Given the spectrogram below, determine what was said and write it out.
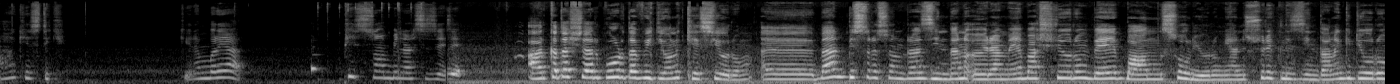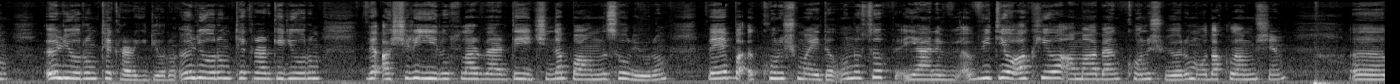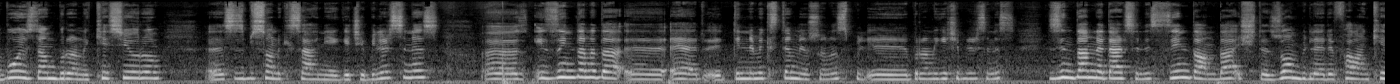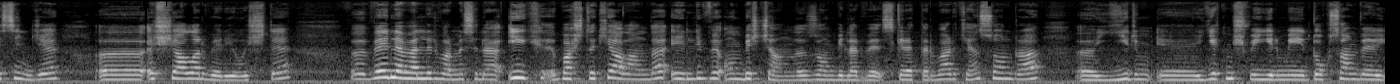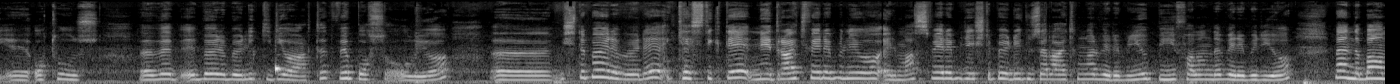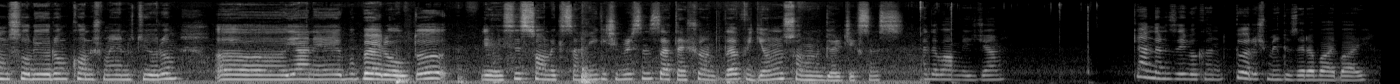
Aha kestik. Gelin buraya. Pis zombiler sizi. Arkadaşlar burada videonu kesiyorum. Ee, ben bir süre sonra zindanı öğrenmeye başlıyorum ve bağımlısı oluyorum. Yani sürekli zindana gidiyorum, ölüyorum, tekrar gidiyorum, ölüyorum, tekrar gidiyorum ve aşırı iyi lootlar verdiği için de bağımlısı oluyorum. Ve konuşmayı da unutup yani video akıyor ama ben konuşmuyorum, odaklanmışım. Ee, bu yüzden buranı kesiyorum. Ee, siz bir sonraki sahneye geçebilirsiniz. Ee, zindanı da e, eğer dinlemek istemiyorsanız e, buranı geçebilirsiniz. Zindan ne derseniz zindanda işte zombileri falan kesince e, eşyalar veriyor işte. E, ve levelleri var. Mesela ilk baştaki alanda 50 ve 15 canlı zombiler ve iskeletler varken sonra e, 20 e, 70 ve 20, 90 ve e, 30 e, ve böyle böyle gidiyor artık ve boss oluyor. Ee, işte böyle böyle kestikte netherite verebiliyor, elmas verebiliyor, işte böyle güzel itemlar verebiliyor, büyü falan da verebiliyor. Ben de bağımlısı oluyorum, konuşmayı unutuyorum. Ee, yani bu böyle oldu. Ee, siz sonraki sahneye geçebilirsiniz. Zaten şu anda da videonun sonunu göreceksiniz. Devam edeceğim. Kendinize iyi bakın. Görüşmek üzere. Bay bay.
